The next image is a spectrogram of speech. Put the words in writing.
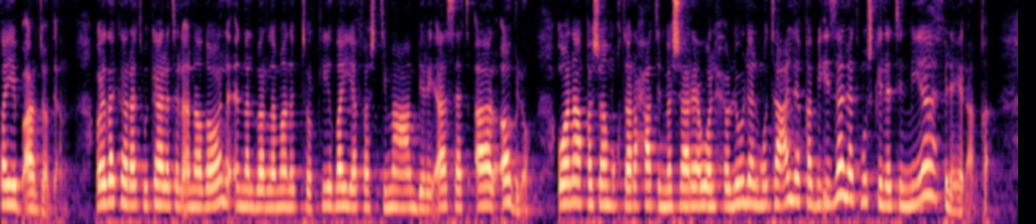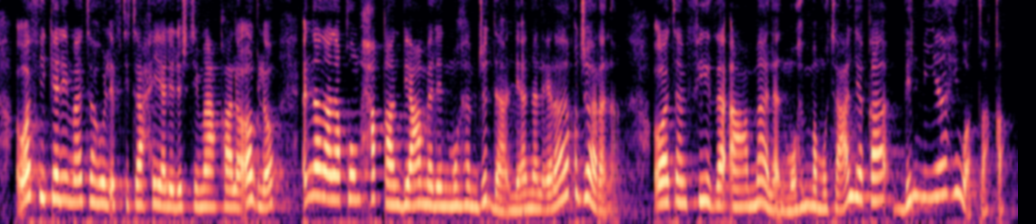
طيب أردوغان. وذكرت وكالة الأناضول أن البرلمان التركي ضيف اجتماعا برئاسة آر أوغلو وناقش مقترحات المشاريع والحلول المتعلقة بإزالة مشكلة المياه في العراق. وفي كلماته الافتتاحية للاجتماع قال أوغلو أننا نقوم حقا بعمل مهم جدا لأن العراق جارنا وتنفيذ أعمالا مهمة متعلقة بالمياه والطاقة.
